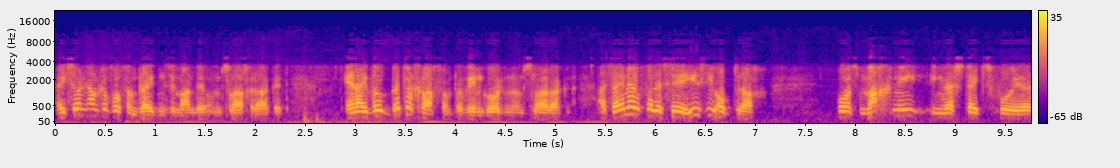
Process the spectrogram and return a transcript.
Hy sou in elk geval van Blyden se mande ontslag geraak het. En hy wil bitter graag van Pravin Gordhan ontslag raak. As hy nou vir hulle sê hier's die opdrag, ons mag nie universiteitsfooie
